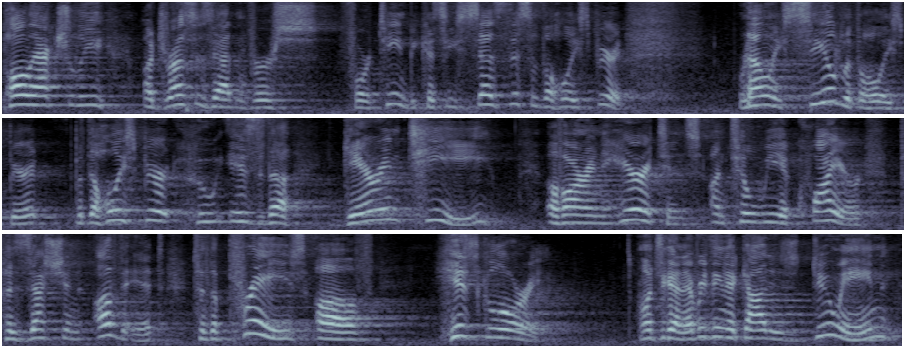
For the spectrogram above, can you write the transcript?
Paul actually addresses that in verse 14 because he says this of the Holy Spirit. We're not only sealed with the Holy Spirit, but the Holy Spirit, who is the guarantee of our inheritance until we acquire possession of it to the praise of His glory. Once again, everything that God is doing,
